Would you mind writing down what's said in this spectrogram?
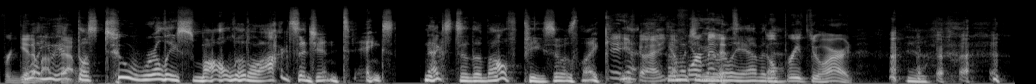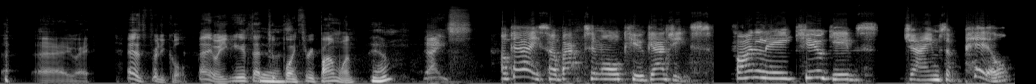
forget well, about you that had those two really small little oxygen tanks next to the mouthpiece. It was like, one. yeah, Yeah, you how got much four you minutes. really have in Don't that? breathe too hard. Yeah. Anyway, it's pretty cool. Anyway, you can get that Yes. 2.3 pound one. yeah. Nice. Okay, so back to more Q gadgets. Finally, Q gives James a pill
